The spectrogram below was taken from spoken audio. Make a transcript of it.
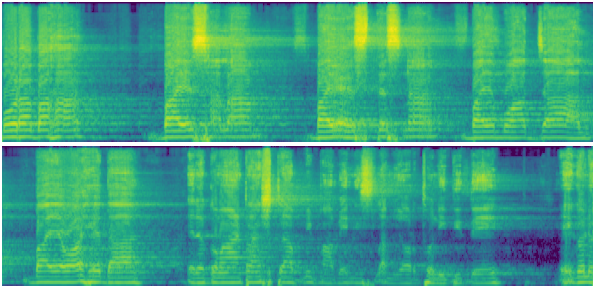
মোরাবাহা, বায়ে সালাম, বায়ে ইস্তেসনা, বায়ে মোয়াজ্জাল বায়ে ওয়াহেদা, এরকম আঠাশটা আপনি পাবেন ইসলামী অর্থনীতিতে। এগুলো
